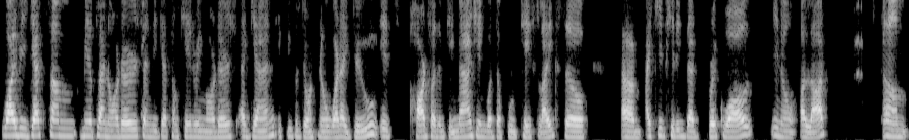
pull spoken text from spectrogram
while we get some meal plan orders and we get some catering orders, again, if people don't know what I do, it's hard for them to imagine what the food tastes like. So um, I keep hitting that brick wall, you know, a lot, um,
